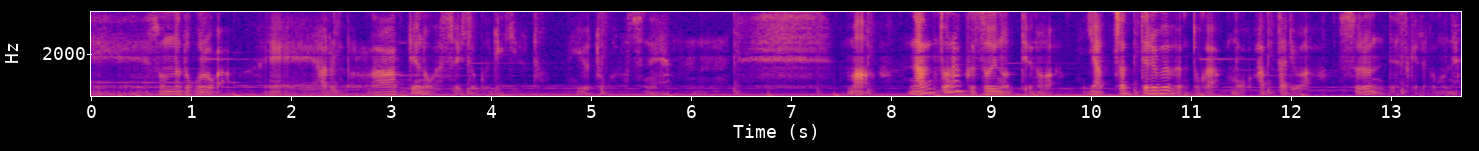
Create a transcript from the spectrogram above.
えー、そんなところが、えー、あるんだろうなっていうのが推測できるというところですね。うん、まあなんとなくそういうのっていうのはやっちゃってる部分とかもあったりはするんですけれどもね、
